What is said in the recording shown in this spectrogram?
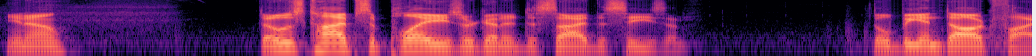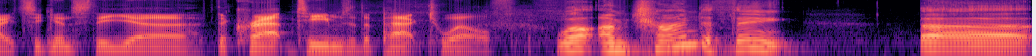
You know, those types of plays are going to decide the season. They'll be in dogfights against the uh, the crap teams of the Pac-12. Well, I'm trying to think. Uh,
